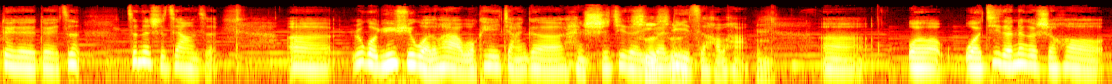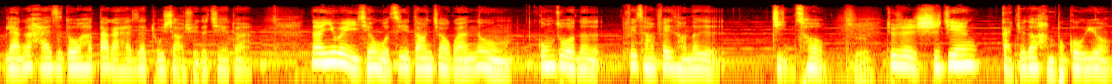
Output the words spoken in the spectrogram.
对对对，真真的是这样子。呃，如果允许我的话，我可以讲一个很实际的一个例子，好不好？嗯。呃，我我记得那个时候，两个孩子都大概还是在读小学的阶段。那因为以前我自己当教官，那种工作的非常非常的。紧凑是，就是时间感觉到很不够用，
